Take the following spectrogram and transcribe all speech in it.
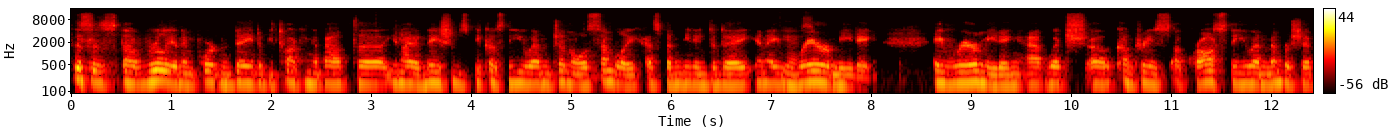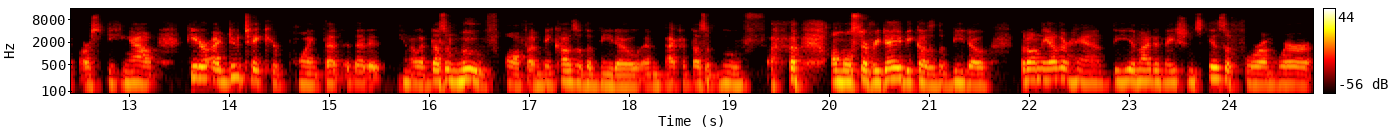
This is uh, really an important day to be talking about the United Nations because the UN General Assembly has been meeting today in a yes. rare meeting, a rare meeting at which uh, countries across the UN membership are speaking out. Peter, I do take your point that that it you know it doesn't move often because of the veto. In fact, it doesn't move almost every day because of the veto. But on the other hand, the United Nations is a forum where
